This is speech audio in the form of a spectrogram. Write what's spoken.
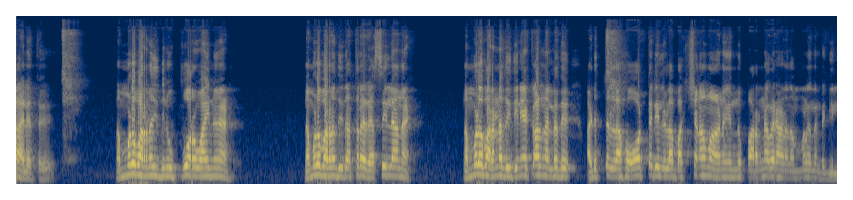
കാലത്ത് നമ്മൾ പറഞ്ഞത് ഇതിന് ഉപ്പ് കുറവായതിനാണ്. നമ്മൾ പറഞ്ഞത് ഇത് അത്ര രസമില്ല എന്നാണ് നമ്മൾ പറഞ്ഞത് ഇതിനേക്കാൾ നല്ലത് അടുത്തുള്ള ഹോട്ടലിലുള്ള ഭക്ഷണമാണ് എന്ന് പറഞ്ഞവരാണ് നമ്മൾ എന്നുണ്ടെങ്കിൽ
